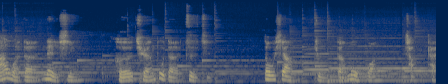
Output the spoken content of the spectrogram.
把我的内心和全部的自己，都向主的目光敞开。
